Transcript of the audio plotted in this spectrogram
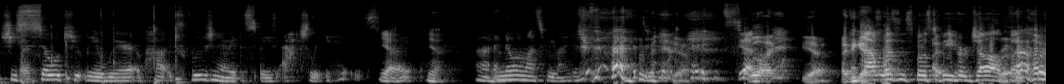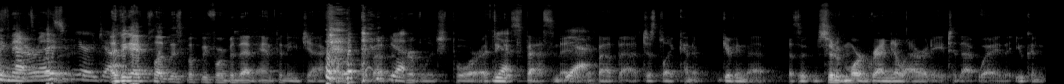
she's so acutely aware of how exclusionary the space actually is, Yeah. right? Yeah. Uh, And no one wants to be reminded of that. Yeah. Yeah. Well, I, yeah. I think I, that wasn't supposed to be her job by That coming was there, not right? supposed to be her job. I think I've plugged this book before, but that Anthony Jack book about the Yeah. privileged poor, I think Yeah. it's fascinating Yeah. about that. Just like kind of giving that as a sort of more granularity to that way that you can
